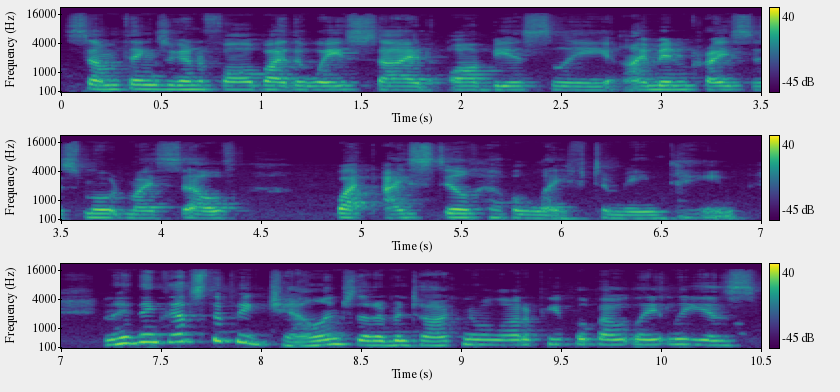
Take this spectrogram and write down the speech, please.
Some things are going to fall by the wayside. Obviously, I'm in crisis mode myself, but I still have a life to maintain. And I think that's the big challenge that I've been talking to a lot of people about lately is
